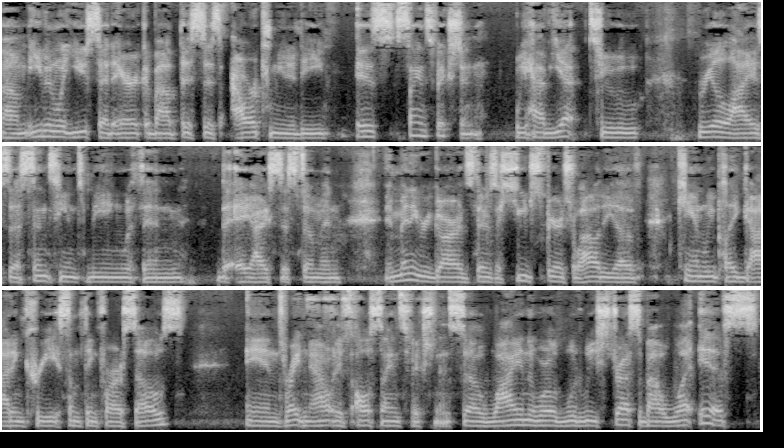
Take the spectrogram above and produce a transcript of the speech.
Um, even what you said, Eric, about this is our community is science fiction. We have yet to realize the sentient being within the AI system. And in many regards, there's a huge spirituality of can we play God and create something for ourselves? And right now, it's all science fiction. And so, why in the world would we stress about what ifs?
